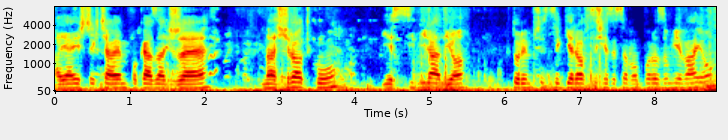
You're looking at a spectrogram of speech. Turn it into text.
A ja jeszcze chciałem pokazać, że na środku jest CB radio, którym wszyscy kierowcy się ze sobą porozumiewają.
